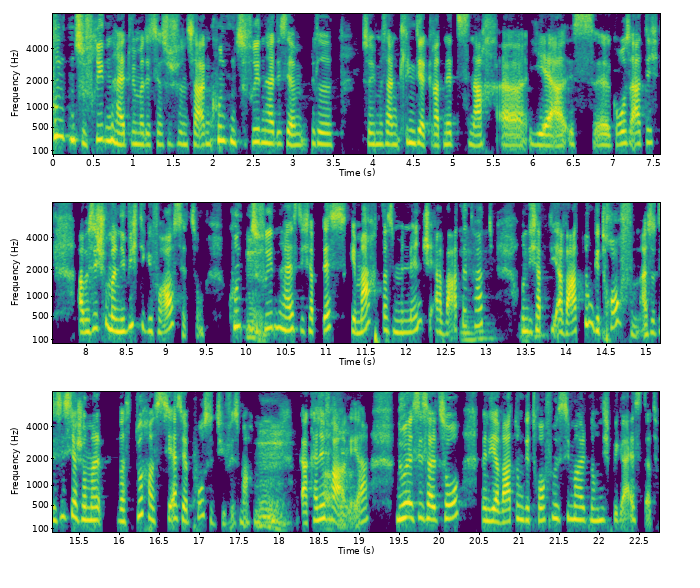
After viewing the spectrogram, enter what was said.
Kundenzufriedenheit, wie man das ja so schön sagen. Kundenzufriedenheit ist ja ein bisschen, soll ich mal sagen, klingt ja gerade nicht nach äh, yeah, ist äh, großartig, aber es ist schon mal eine wichtige Voraussetzung. Kundenzufrieden mhm. heißt, ich habe das gemacht, was mein Mensch erwartet mhm. hat und ich habe die Erwartung getroffen. Also das ist ja schon mal was durchaus sehr, sehr Positives machen. Mhm. Gar keine Frage, ja. Nur es ist halt so, wenn die Erwartung getroffen ist, sind wir halt noch nicht begeistert.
